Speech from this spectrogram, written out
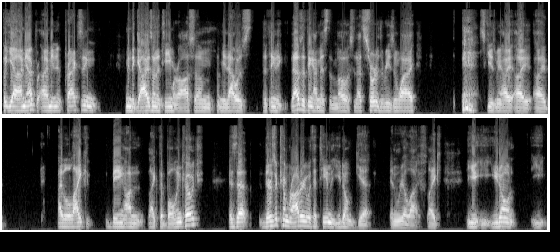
but yeah, I mean, I, I mean, practicing, I mean, the guys on the team are awesome. I mean, that was the thing that, that was the thing I missed the most. And that's sort of the reason why, excuse me, I, I, I, I like being on like the bowling coach is that there's a camaraderie with a team that you don't get in real life. Like you, you don't, you,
